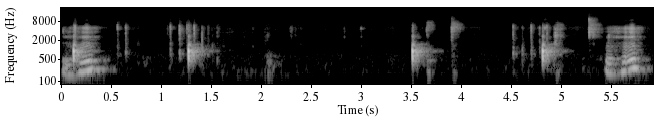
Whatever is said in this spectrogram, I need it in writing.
Mhm. Mhm.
